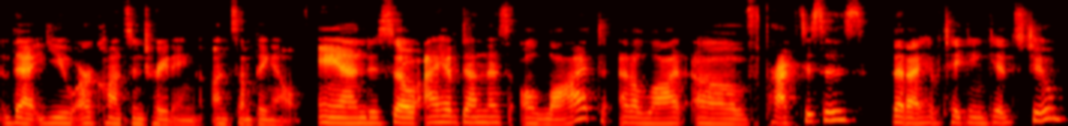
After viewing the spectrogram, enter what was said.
that you are concentrating on something else. And so I have done this a lot at a lot of practices that I have taken kids to.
